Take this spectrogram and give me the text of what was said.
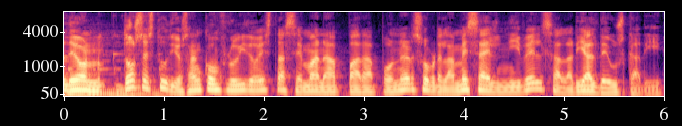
León, dos estudios han confluido esta semana para poner sobre la mesa el nivel salarial de Euskadi.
